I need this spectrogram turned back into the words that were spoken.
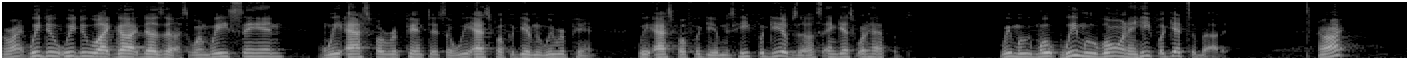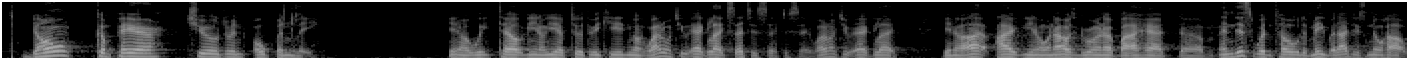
All right? We do, we do like God does us. When we sin, we ask for repentance or we ask for forgiveness, we repent we ask for forgiveness. He forgives us, and guess what happens? We move, move, we move on, and He forgets about it. All right? Don't compare children openly. You know, we tell, you know, you have two or three kids, you know, why don't you act like such and such and such? Why don't you act like, you know, I, I you know, when I was growing up, I had, um, and this wasn't told to me, but I just know how,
